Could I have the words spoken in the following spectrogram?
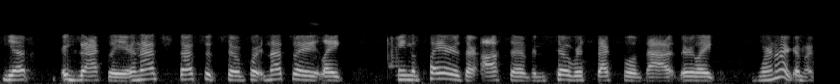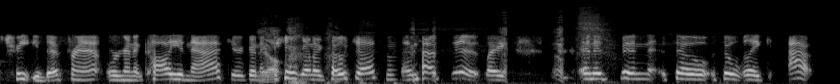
yep exactly and that's that's what's so important that's why like i mean the players are awesome and so respectful of that they're like we're not going to treat you different we're going to call you Knack. you're going to yep. you're going to coach us and, and that's it like and it's been so so like at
